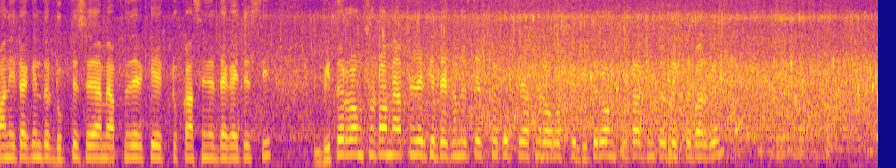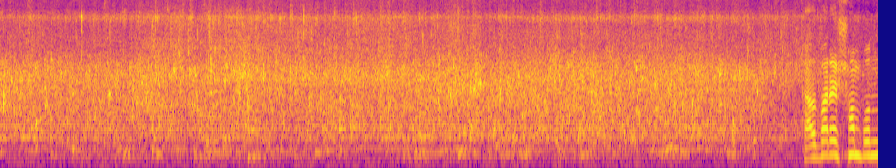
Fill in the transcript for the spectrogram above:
পানিটা কিন্তু ঢুকতেছে। আমি আপনাদেরকে একটু কাছে নিয়ে দেখাইতেছি। ভিতরের অংশটা আমি আপনাদেরকে দেখানোর চেষ্টা করছি। আপনারা অবশ্যই ভিতরের অংশটা কিন্তু দেখতে পারবেন। কালভারের সম্পূর্ণ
